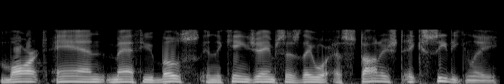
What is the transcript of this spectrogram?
Mark and Matthew both in the King James says they were astonished exceedingly.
